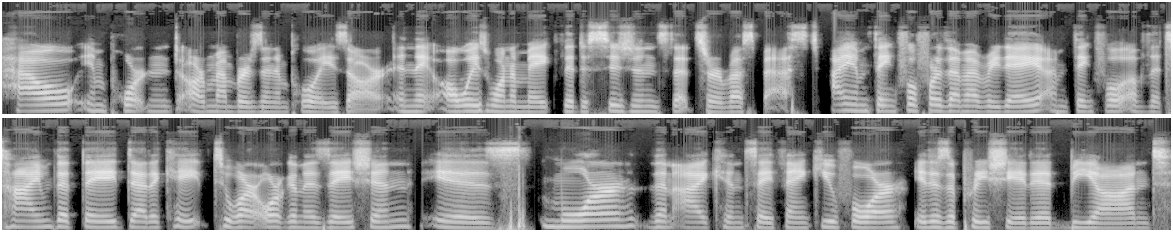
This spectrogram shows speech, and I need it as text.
how important our members and employees are, and they always want to make the decisions that serve us best. I am thankful for them every day. I'm thankful of the time that they dedicate to our organization is more than I can say thank you for. It is appreciated beyond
